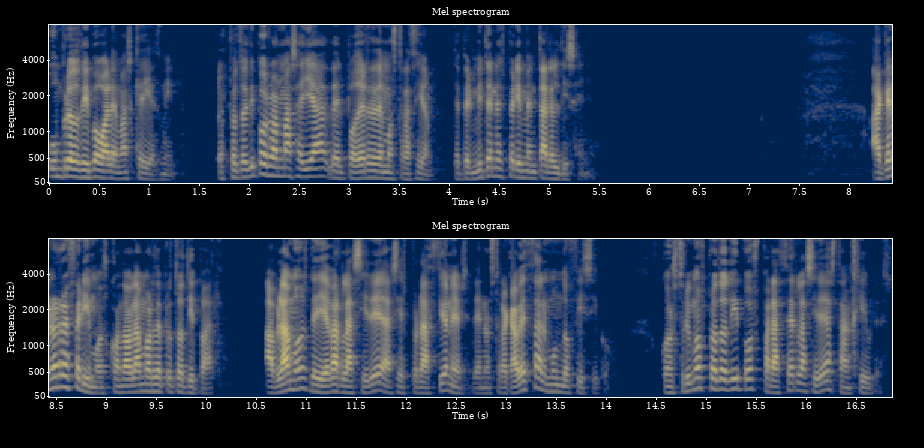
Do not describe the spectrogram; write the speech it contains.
un prototipo vale más que 10.000. Los prototipos van más allá del poder de demostración, te permiten experimentar el diseño. ¿A qué nos referimos cuando hablamos de prototipar? Hablamos de llevar las ideas y exploraciones de nuestra cabeza al mundo físico. Construimos prototipos para hacer las ideas tangibles.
